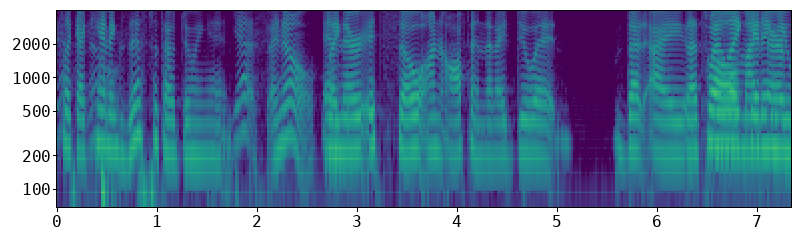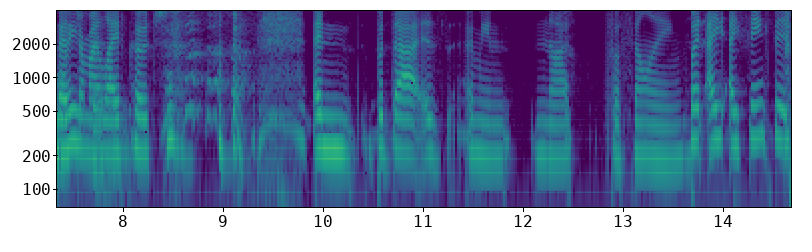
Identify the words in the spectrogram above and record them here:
It's Yeah, like I can't exist without doing it. Yes, I know. And like, there it's so unoften that I do it that I That's why I like my getting therapist or my life coach. and but that is I mean not fulfilling. but I, I think that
